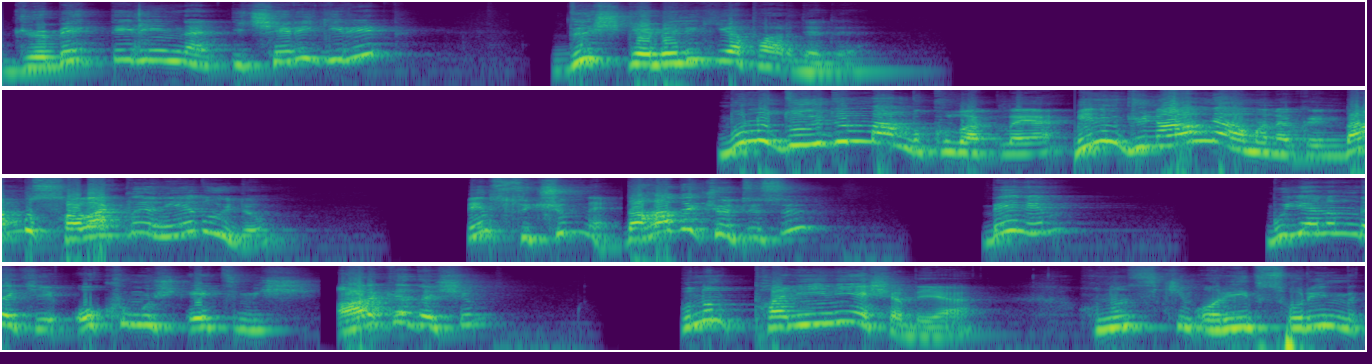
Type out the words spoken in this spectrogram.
göbek deliğinden içeri girip dış gebelik yapar dedi. Bunu duydum ben bu kulakla ya. Benim günahım ne amına koyayım? Ben bu salaklığı niye duydum? Benim suçum ne? Daha da kötüsü benim bu yanımdaki okumuş etmiş arkadaşım bunun paniğini yaşadı ya. Onun sikim arayıp sorayım mı?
